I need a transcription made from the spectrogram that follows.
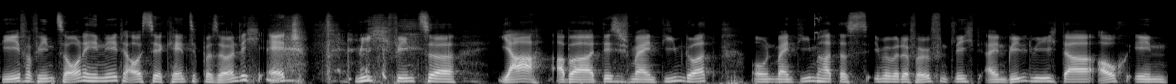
die Eva findet es ohnehin nicht, außer ihr kennt sie persönlich. Edge. Mich findet sie ja, aber das ist mein Team dort und mein Team hat das immer wieder veröffentlicht. Ein Bild, wie ich da auch in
